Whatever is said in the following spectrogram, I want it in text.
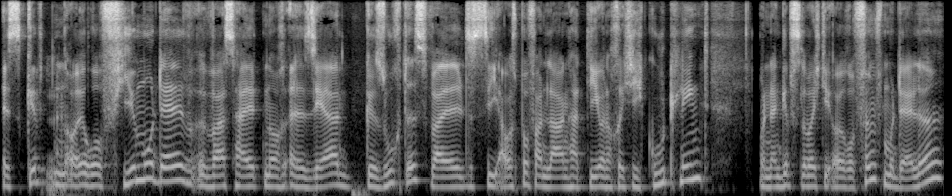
Es gibt ein Euro 4 Modell, was halt noch äh, sehr gesucht ist, weil das die Auspuffanlagen hat, die auch noch richtig gut klingt. Und dann gibt es, glaube ich, die Euro 5 Modelle,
